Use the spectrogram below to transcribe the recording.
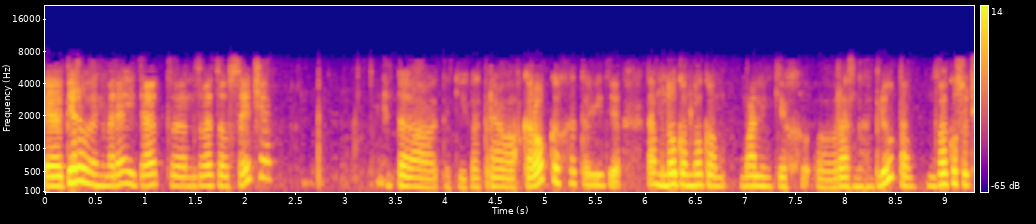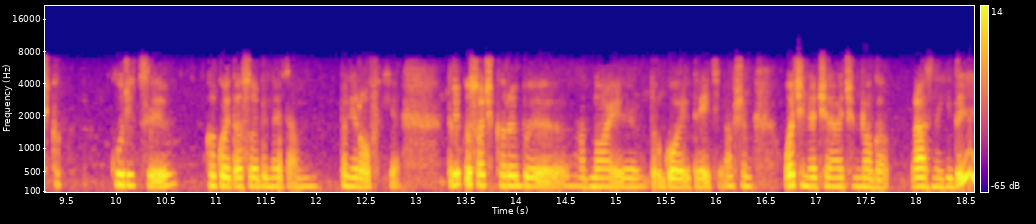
1 э, января едят, называется усечи. Это такие, как правило, в коробках это виде. Там много-много маленьких разных блюд. Там два кусочка курицы какой-то особенной там панировки, три кусочка рыбы, одной, другой, третьей. В общем, очень-очень-очень много разной еды,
